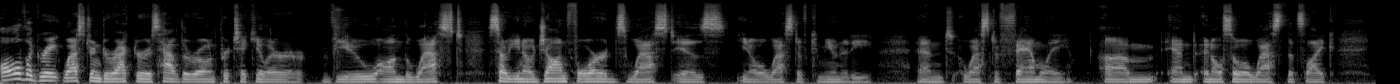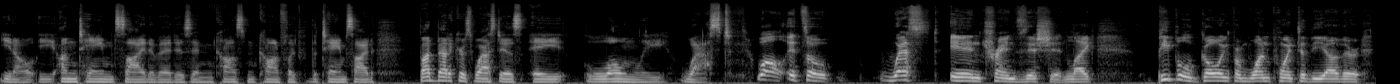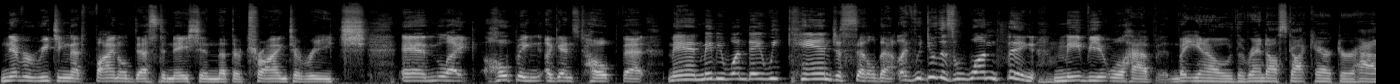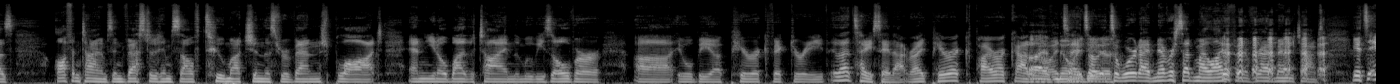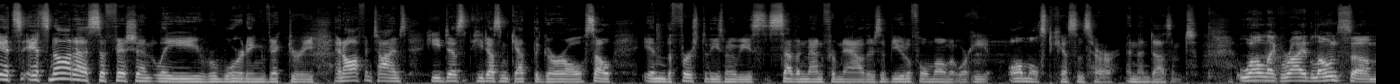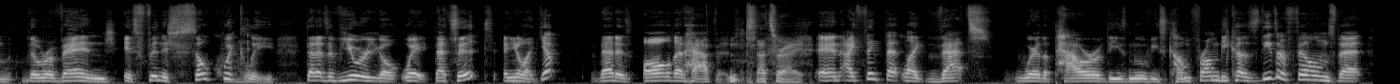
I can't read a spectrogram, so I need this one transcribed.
all the great Western directors have their own particular view on the West. So you know, John Ford's West is you know a West of community and a West of family. Um, and and also a West that's like, you know, the untamed side of it is in constant conflict with the tame side. Budd Boetticher's West is a lonely West. Well, it's a West in transition. Like, people going from one point to the other, never reaching that final destination that they're trying to reach, and like hoping against hope that, man, maybe one day we can just settle down. Like, if we do this one thing, mm-hmm. maybe it will happen. But you know, the Randolph Scott character has oftentimes invested himself too much in this revenge plot and you know by the time the movie's over uh, it will be a pyrrhic victory. That's how you say that right? Pyrrhic? Pyrrhic? I don't I know. it's, no it's, a, it's a word i've never said in my life and i've read many times. It's it's it's not a sufficiently rewarding victory and oftentimes he does he doesn't get the girl. So in the first of these movies seven men from now there's a beautiful moment where he almost kisses her and then doesn't. Well, like Ride Lonesome, the revenge is finished so quickly that as a viewer, you go, wait, that's it? And you're mm. like, yep, that is all that happened. that's right And I think that like that's where the power of these movies come from because these are films that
